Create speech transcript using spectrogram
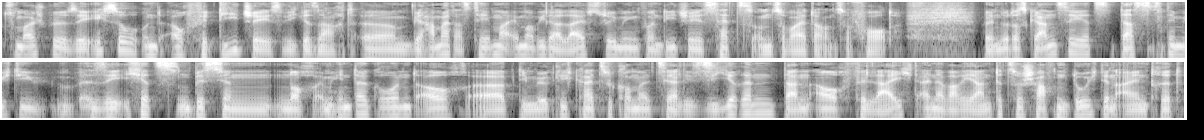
zum Beispiel sehe ich so und auch für DJs, wie gesagt, ähm, wir haben ja das Thema immer wieder Livestreaming von DJ-Sets und so weiter und so fort. Wenn du das Ganze jetzt, das ist nämlich die, sehe ich jetzt ein bisschen noch im Hintergrund auch äh, die Möglichkeit zu kommerzialisieren, dann auch vielleicht eine Variante zu schaffen durch den Eintritt,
